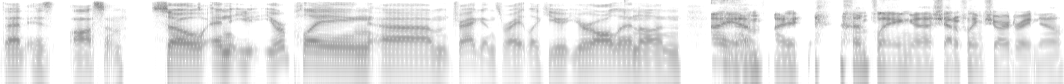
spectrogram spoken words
That is awesome. So, and you you're playing um dragons, right? Like you you're all in on I am. I I'm playing uh, Shadow Flame Shard right now,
